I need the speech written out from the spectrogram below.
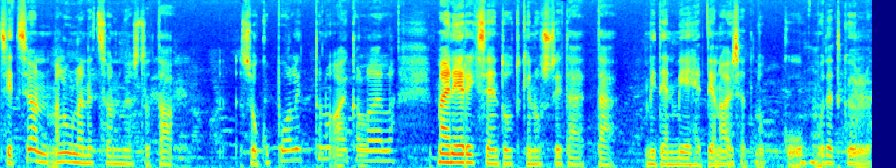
sit se on, mä luulen, että se on myös tota, sukupuolittunut aika lailla. Mä en erikseen tutkinut sitä, että miten miehet ja naiset nukkuu, mutta kyllä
